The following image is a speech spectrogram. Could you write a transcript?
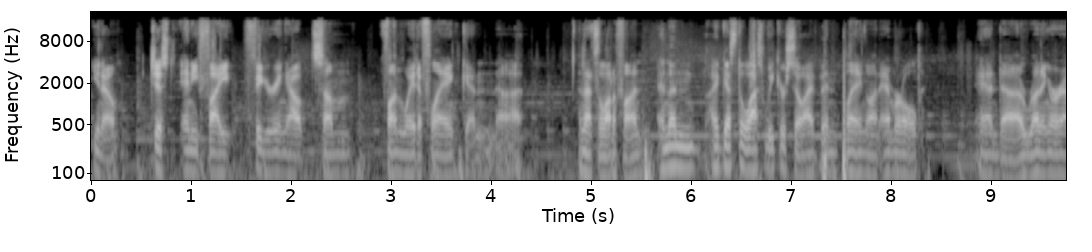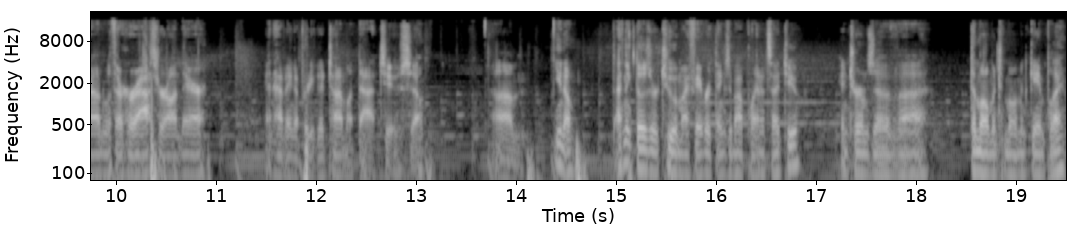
you know, just any fight, figuring out some fun way to flank, and uh, and that's a lot of fun. And then I guess the last week or so, I've been playing on Emerald and uh, running around with a harasser on there, and having a pretty good time with that too. So, um, you know, I think those are two of my favorite things about PlanetSide 2 in terms of uh, the moment-to-moment gameplay.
